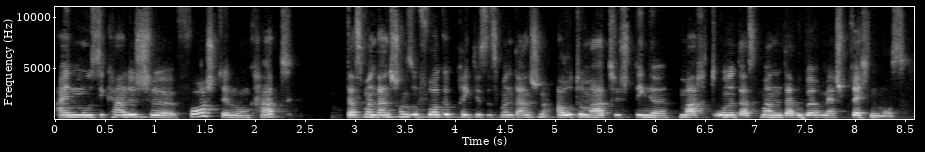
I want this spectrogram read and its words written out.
eine musikalische Vorstellung hat, dass man dann schon so vorgeprägt ist, dass man dann schon automatisch Dinge macht, ohne dass man darüber mehr sprechen muss.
